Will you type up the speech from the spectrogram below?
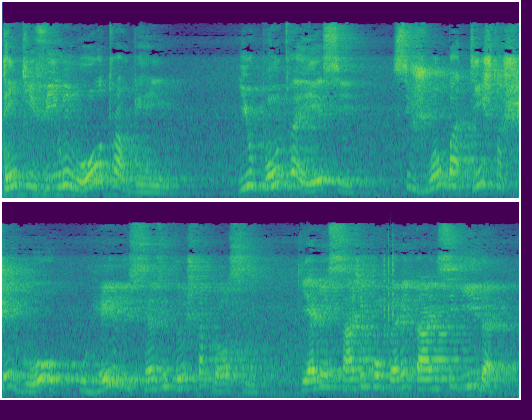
tem que vir um outro alguém, e o ponto é esse: se João Batista chegou, o reino dos céus então está próximo que é a mensagem complementar em seguida.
